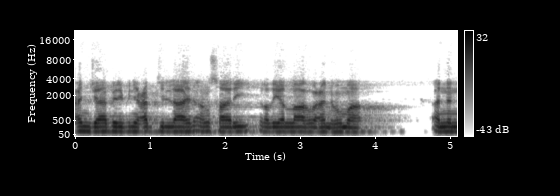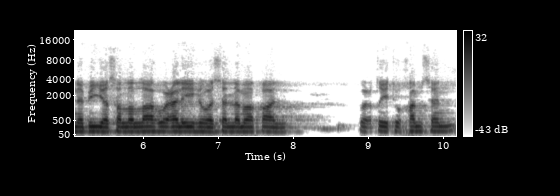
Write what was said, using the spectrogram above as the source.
عن جابر بن عبد الله الأنصاري رضي الله عنهما أن النبي صلى الله عليه وسلم قال أعطيت خمسا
